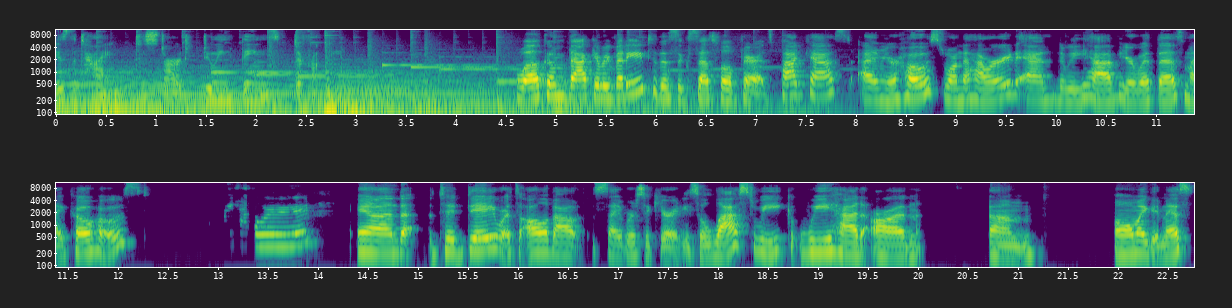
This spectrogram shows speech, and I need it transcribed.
is the time to start doing things differently. Welcome back, everybody, to the Successful Parents Podcast. I'm your host, Wanda Howard, and we have here with us my co host, Howard. And today it's all about cybersecurity. So last week we had on, um, oh my goodness,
